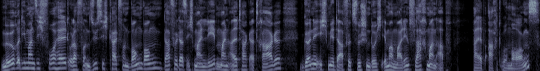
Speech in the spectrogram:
Möhre, die man sich vorhält oder von Süßigkeit, von Bonbon. Dafür, dass ich mein Leben, meinen Alltag ertrage, gönne ich mir dafür zwischendurch immer mal den Flachmann ab. Halb acht Uhr morgens,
